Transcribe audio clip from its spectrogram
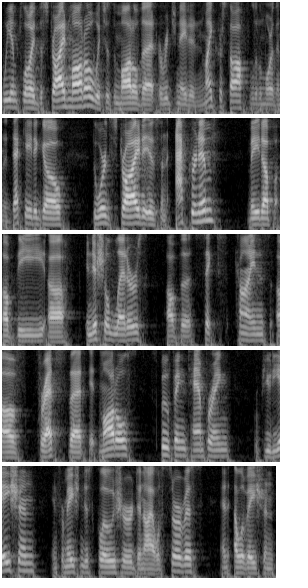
we employed the STRIDE model, which is a model that originated in Microsoft a little more than a decade ago. The word STRIDE is an acronym made up of the uh, initial letters of the six kinds of threats that it models spoofing, tampering, repudiation, information disclosure, denial of service, and elevation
